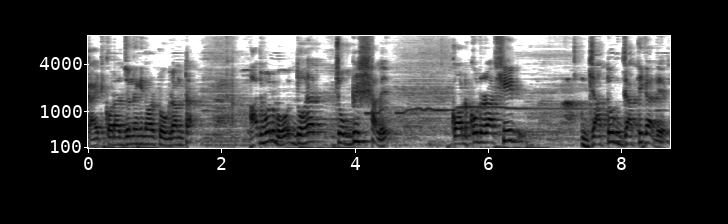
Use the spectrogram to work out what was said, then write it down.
গাইড করার জন্য কিন্তু আমার প্রোগ্রামটা আজ বলব দু হাজার চব্বিশ সালে কর্কট রাশির জাতক জাতিকাদের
